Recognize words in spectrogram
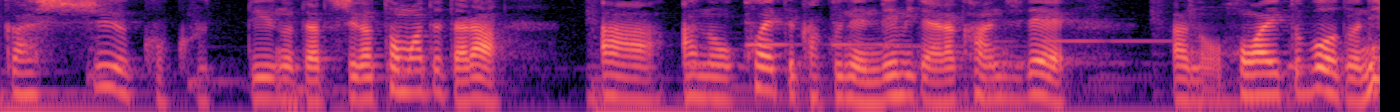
合衆国っていうので私が止まってたら「ああのこうやって書くねんで」みたいな感じであのホワイトボードに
